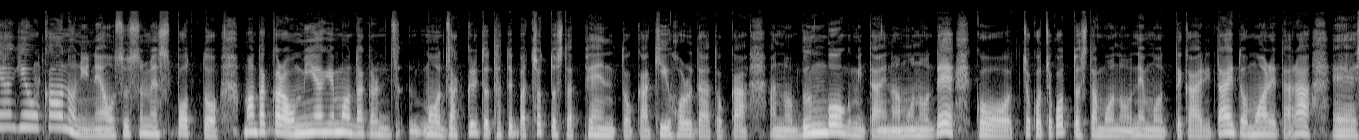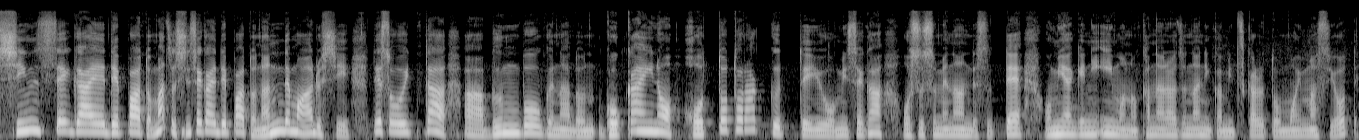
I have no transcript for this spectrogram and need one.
産を買うのにねおすすめスポット。まあだからお土産もだからずもうざっくりと例えばちょっとしたペンとかキーホルダーとかあの文房具みたいなものでこうちょこちょこっとしたものをね持って帰りたいと思われたら、えー新世界デパート。まず新世界デパート何でもあるしでそういったあ文房具など5階のホットトラックっていうお店がおすすめなんですって。お土産にいいもの必ず何か見つかると思いますよって。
